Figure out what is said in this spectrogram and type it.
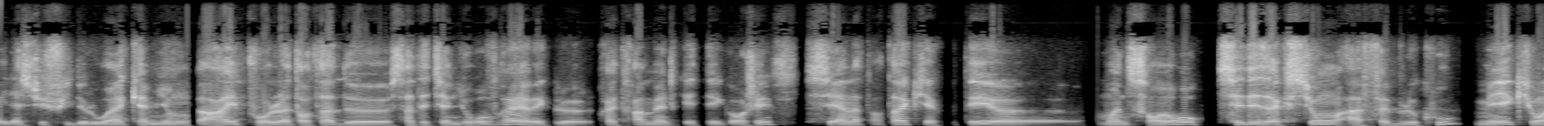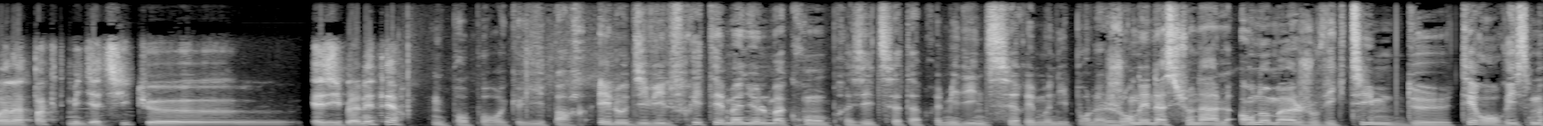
il a suffi de louer un camion. Pareil pour l'attentat de Saint-Étienne-du-Rouvray avec le prêtre Hamel qui a été égorgé. C'est un attentat qui a coûté euh, moins de 100 euros. C'est des actions à faible coût, mais qui ont un impact médiatique euh, quasi planétaire. Propos recueilli par Elodie Villefrit. Emmanuel Macron préside cet après-midi une cérémonie pour la journée nationale en hommage aux victimes de terrorisme.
